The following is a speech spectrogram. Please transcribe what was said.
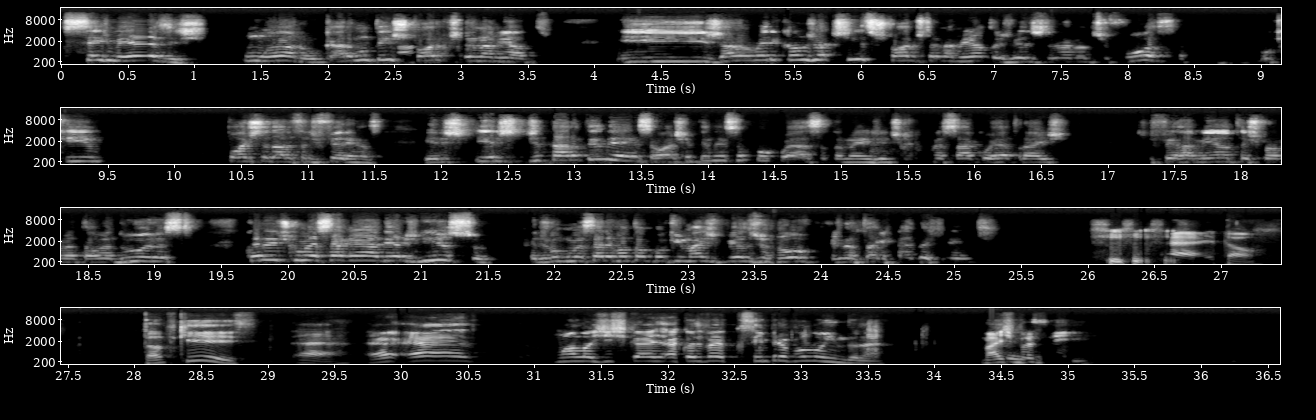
seis meses, um ano. O cara não tem histórico de treinamento. E já o americano já tinha esse histórico de treinamento, às vezes treinamento de força, o que pode ter dado essa diferença. E eles, e eles ditaram a tendência. Eu acho que a tendência é um pouco essa também, a gente começar a correr atrás de ferramentas para aumentar o endurance. Quando a gente começar a ganhar deles nisso, eles vão começar a levantar um pouquinho mais de peso de novo para tentar ganhar da gente. É, então. Tanto que é, é, é, uma logística, a coisa vai sempre evoluindo, né? Mas, tipo assim,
